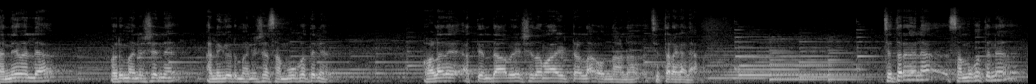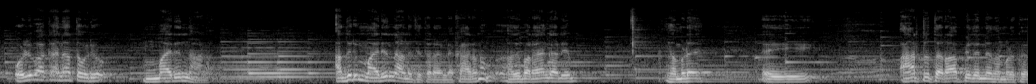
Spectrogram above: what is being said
തന്നെയുമല്ല ഒരു മനുഷ്യന് അല്ലെങ്കിൽ ഒരു മനുഷ്യ സമൂഹത്തിന് വളരെ അത്യന്താപേക്ഷിതമായിട്ടുള്ള ഒന്നാണ് ചിത്രകല. ചിത്രകല സമൂഹത്തിന് ഒഴിവാക്കാനാത്ത ഒരു മരുന്നാണ്. അതൊരു മരുന്നാണ് ചിത്രകല കാരണം അത് പറയാൻ കാര്യം നമ്മുടെ ഈ ആർട്ട് തെറാപ്പി തന്നെ നമ്മൾക്ക്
